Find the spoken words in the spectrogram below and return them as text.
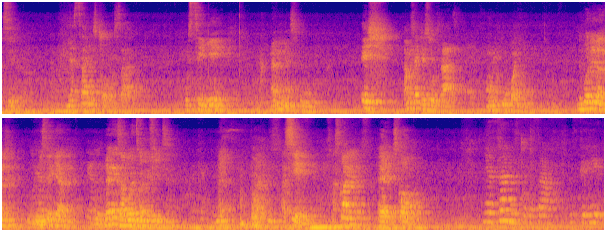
see Ngiyasithanda isigqoko sakho. Usithengile. Nami ngiyasifuna. Ești, vamos să ajungi sus azi. Mă uit cu upa ei. După de la nici, nu este chiar. Mereu za voi într-o ființă. Assim, a escola é escola. Minha sala escola, escrever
